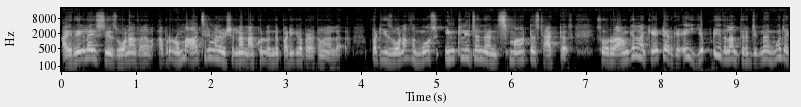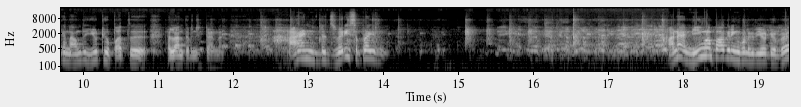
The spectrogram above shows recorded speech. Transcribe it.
I realise is one of அப்புறம் ரொம்ப ஆச்சரியமான விஷயம்னா நக்குல் வந்து படிக்கிற பழக்கம்லாம் இல்லை. But is one of the most intelligent and smartest actors so ஒரு அவங்க நான் கேட்டே இருக்கேன் ஏய் எப்படி இதெல்லாம் தெரிஞ்சுக்கணும் மோஜாக்க நான் வந்து யூடியூப் பார்த்து எல்லாம் தெரிஞ்சுக்கிட்டேன். அண்ட் இட்ஸ் வெரி சர்ப்ரைசிங் அண்ணா நீங்களும் பார்க்குறீங்க போல யூடியூப்பு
